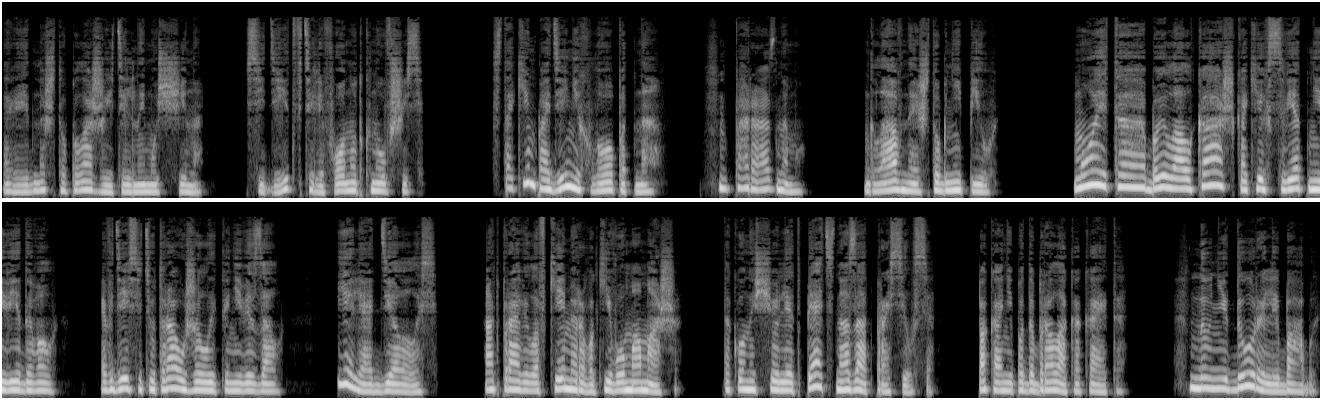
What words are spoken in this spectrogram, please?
Видно, что положительный мужчина. Сидит в телефон уткнувшись. С таким поди не хлопотно. По-разному. Главное, чтобы не пил. Мой-то был алкаш, каких свет не видывал. В десять утра уже лыка не вязал. Еле отделалась. Отправила в Кемерово к его мамаше. Так он еще лет пять назад просился пока не подобрала какая-то. Ну не дуры ли бабы?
